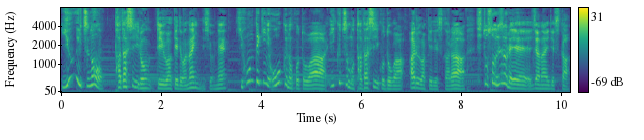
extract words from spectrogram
唯一の正しい論っていうわけではないんですよね。基本的に多くのことはいくつも正しいことがあるわけですから、人それぞれじゃないですか。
